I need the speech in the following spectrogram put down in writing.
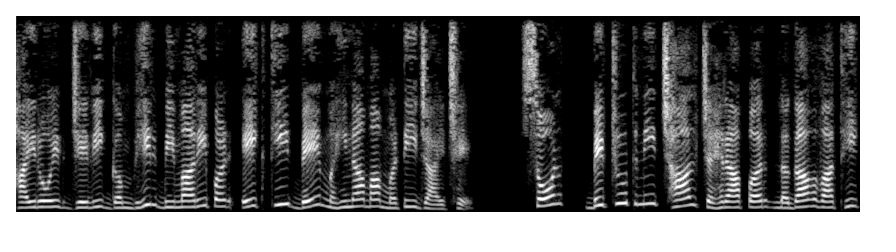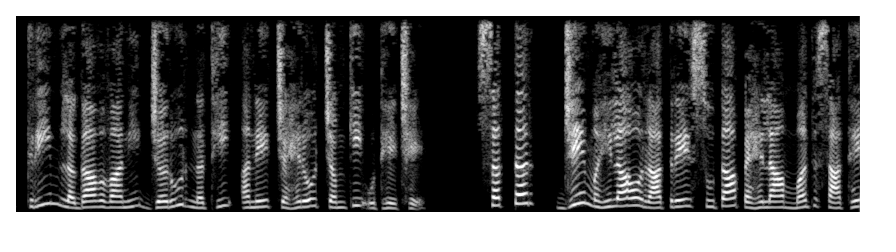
થાઇરોઇડ જેવી ગંભીર બીમારી પણ એકથી બે મહિનામાં મટી જાય છે. સોળ બીટરૂટની છાલ ચહેરા પર લગાવવાથી ક્રીમ લગાવવાની જરૂર નથી અને ચહેરો ચમકી ઉઠે છે. સત્તર, જે મહિલાઓ રાત્રે સૂતા પહેલા મધ સાથે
